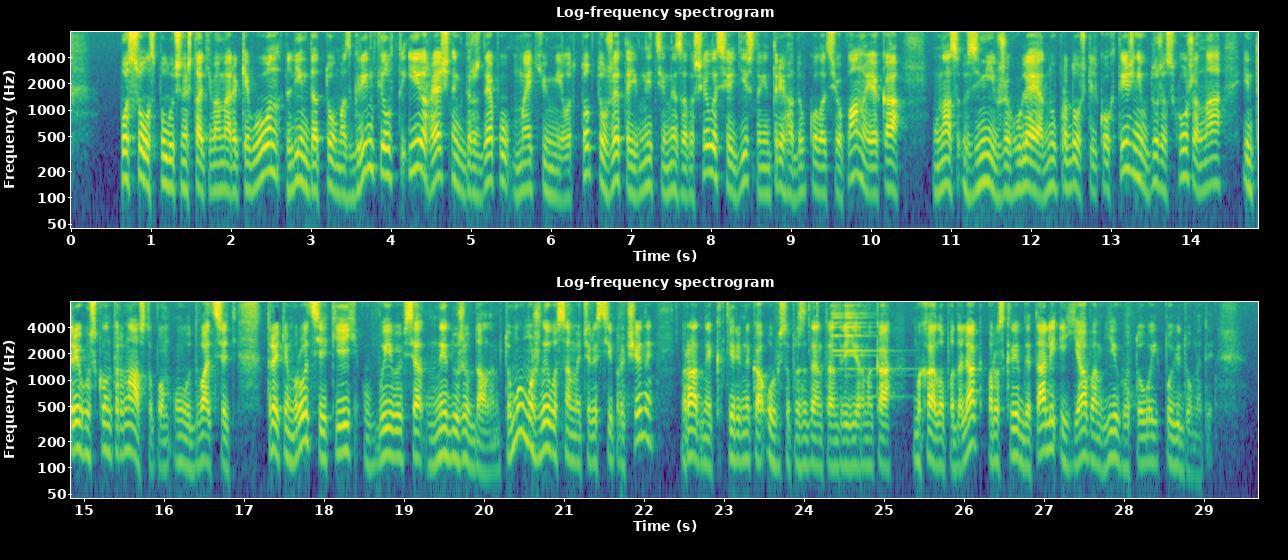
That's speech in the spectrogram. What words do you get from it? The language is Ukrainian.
Посол Сполучених Штатів Америки в ООН Лінда Томас Грінфілд і речник держдепу Меттью Міллер. Тобто вже таємниці не залишилося. І дійсно інтрига довкола цього плану, яка у нас в ЗМІ вже гуляє ну впродовж кількох тижнів, дуже схожа на інтригу з контрнаступом у 23-му році, який виявився не дуже вдалим. Тому, можливо, саме через ці причини радник керівника офісу президента Андрія Єрмака Михайло Подоляк розкрив деталі, і я вам їх готовий повідомити.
